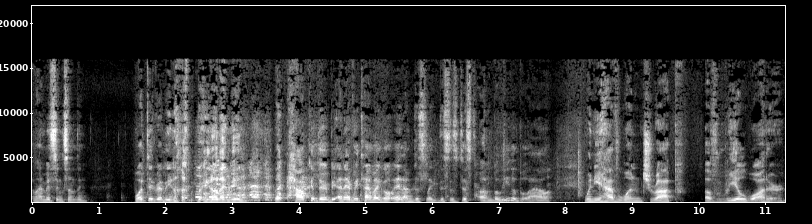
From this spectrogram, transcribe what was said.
Am I missing something? What did Rabbi Nachman, you know what I mean? Like, how could there be, and every time I go in, I'm just like, this is just unbelievable how, when you have one drop of real water,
